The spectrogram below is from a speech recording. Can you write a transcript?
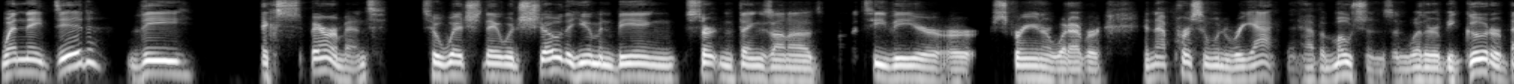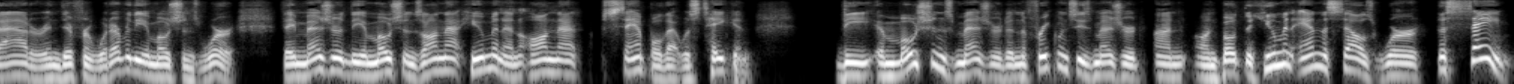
When they did the experiment to which they would show the human being certain things on a TV or, or screen or whatever, and that person would react and have emotions, and whether it be good or bad or indifferent, whatever the emotions were, they measured the emotions on that human and on that sample that was taken. The emotions measured and the frequencies measured on, on both the human and the cells were the same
